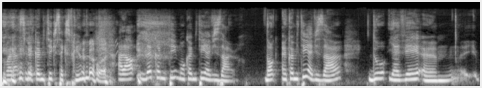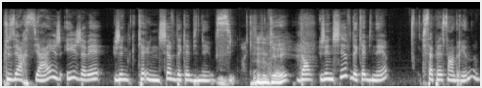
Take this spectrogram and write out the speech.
voilà, c'est le comité qui s'exprime. Ouais. Alors, le comité, mon comité aviseur. Donc, un comité aviseur d'où il y avait euh, plusieurs sièges et j'avais j'ai une, chef de cabinet aussi. Donc, j'ai une chef de cabinet qui s'appelle Sandrine.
